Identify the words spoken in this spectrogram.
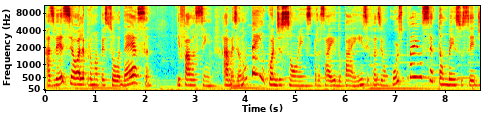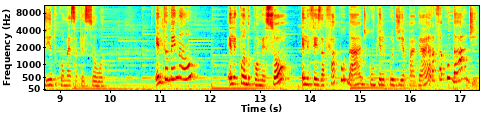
Às vezes você olha para uma pessoa dessa e fala assim: "Ah, mas eu não tenho condições para sair do país e fazer um curso para eu ser tão bem-sucedido como essa pessoa". Ele também não. Ele quando começou, ele fez a faculdade com o que ele podia pagar, era a faculdade.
